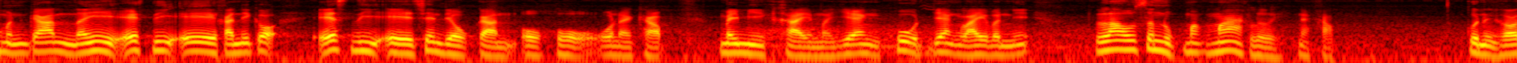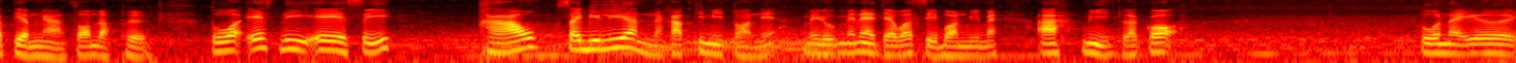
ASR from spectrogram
เหมือนกัน นี่ SDA คันนี้ก็ SDA เช่นเดียวกัน โอ้โหนะครับ ไม่มีใครมาแย่งพูดแย่งไรวันนี้ เราสนุกมาก ๆ เลยนะครับคุณหนึ่งเขาก็เตรียมงานซ้อมดับเพลิง ตัว SDA สีขาวไซบีเรียนนะครับที่มีตอนนี้ไม่รู้ไม่แน่ใจว่าสีบอลมีไหมอะมีแล้วก็ตัวไหนเอ่ย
